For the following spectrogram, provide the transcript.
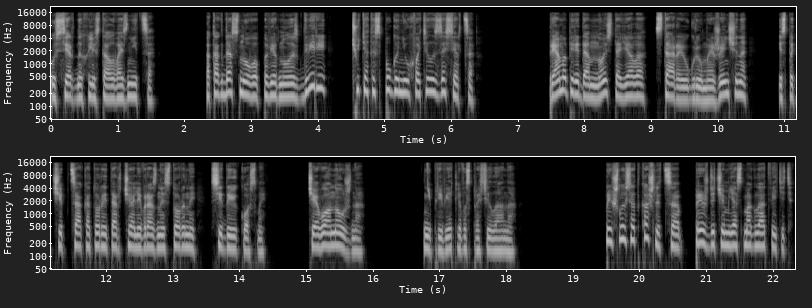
усердно хлестал возница. А когда снова повернулась к двери, чуть от испуга не ухватилась за сердце. Прямо передо мной стояла старая угрюмая женщина, из-под чепца которой торчали в разные стороны седые космы. «Чего нужно?» — неприветливо спросила она. Пришлось откашляться, прежде чем я смогла ответить.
